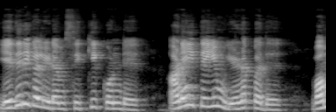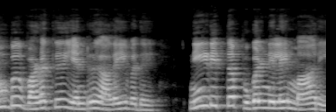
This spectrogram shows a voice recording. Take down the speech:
எதிரிகளிடம் சிக்கிக்கொண்டு அனைத்தையும் இழப்பது வம்பு வழக்கு என்று அலைவது நீடித்த புகழ்நிலை மாறி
